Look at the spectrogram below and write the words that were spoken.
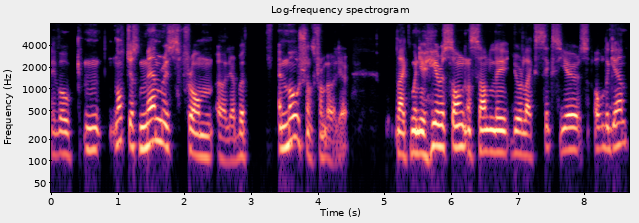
evoke m- not just memories from earlier, but emotions from earlier. Like when you hear a song and suddenly you're like six years old again,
